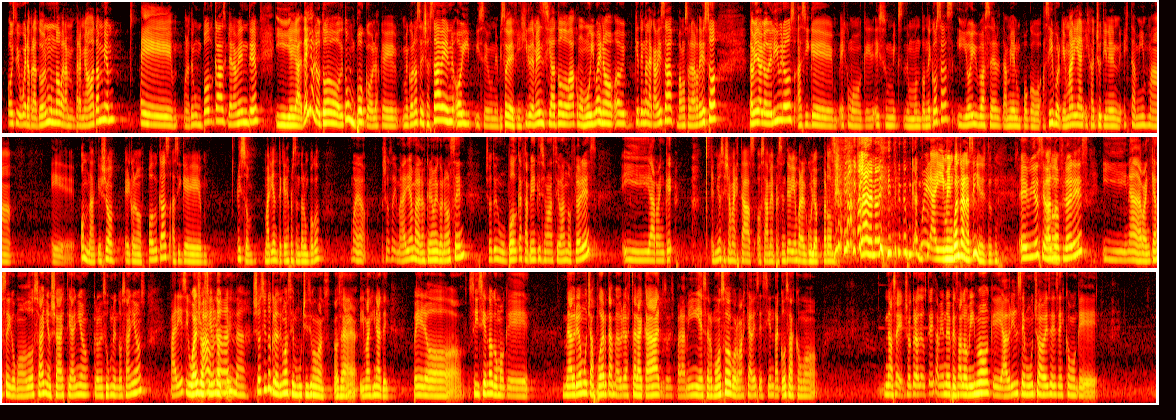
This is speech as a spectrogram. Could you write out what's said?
hoy soy güera para todo el mundo, para, mi mamá también. Eh, bueno, tengo un podcast, claramente, y eh, de ahí hablo todo, de todo un poco. Los que me conocen ya saben, hoy hice un episodio de fingir demencia, todo va como muy bueno. ¿Qué tengo en la cabeza? Vamos a hablar de eso. También hablo de libros, así que es como que es un mix de un montón de cosas. Y hoy va a ser también un poco así, porque Marian y Hachu tienen esta misma eh, onda que yo, él con los podcasts. Así que eso, Marian, ¿te querés presentar un poco? Bueno, yo soy Marian, para los que no me conocen. Yo tengo un podcast también que se llama Cebando Flores. Y arranqué. El mío se llama Estás, o sea, me presenté bien para el culo, perdón. claro, no dijiste nunca. Fuera, y me encuentran así. El mío es Cebando. Flores. Y nada, arranqué hace como dos años ya, este año, creo que se cumplen dos años. Parece igual, yo Ah, siento una que. banda. Yo siento que lo tengo hace muchísimo más. O sea, imagínate. Pero sí siento como que me abrió muchas puertas, me abrió a estar acá. Entonces, para mí es hermoso, por más que a veces sienta cosas como. No sé, yo creo que ustedes también deben pensar lo mismo, que abrirse mucho a veces es como que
